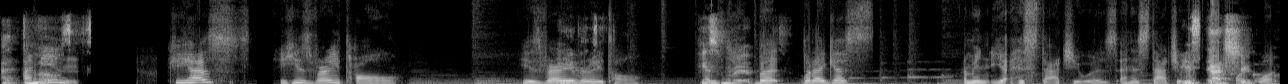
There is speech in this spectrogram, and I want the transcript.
At the I mean. He has. He's very tall. He's very, Yes. very tall. He's and- ripped. But, but I guess. I mean, yeah, his statue is, and his statue His was built, statue. like what?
